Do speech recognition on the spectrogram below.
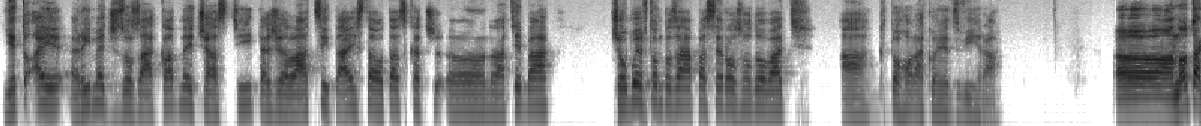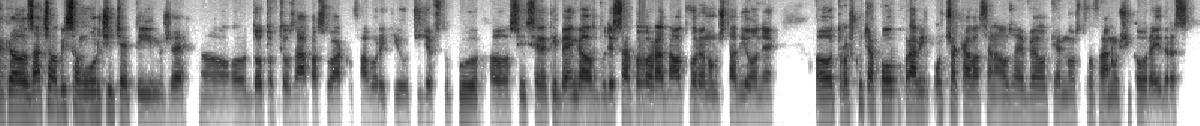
Je to aj rematch zo základnej časti, takže Laci, tá istá otázka čo, e, na teba. Čo bude v tomto zápase rozhodovať a kto ho nakoniec vyhrá? Uh, no tak uh, začal by som určite tým, že uh, do tohto zápasu ako favoriti určite vstupujú uh, Cincinnati Bengals. Bude sa to hrať na otvorenom štadióne. Trošku ťa popravím, očakáva sa naozaj veľké množstvo fanúšikov Raiders.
